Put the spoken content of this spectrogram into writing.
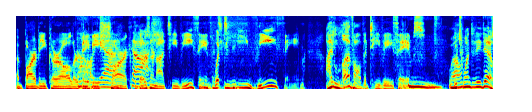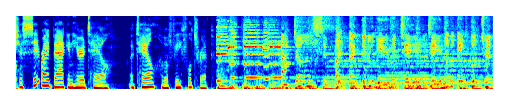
a Barbie girl or Oh, Baby yeah. Shark. But those are not TV themes. What TV. theme? I love all the TV themes. Well, Which one did he do? Just sit right back and hear a tale, a tale of a faithful trip. Just sit right back and you'll hear a tale, a tale of a fateful trip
